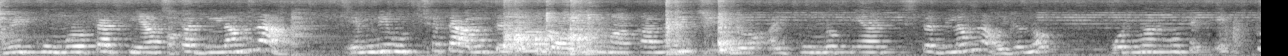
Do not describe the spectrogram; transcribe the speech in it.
আমি কুমড়োটা, পেঁয়াজটা দিলাম না, এমনি উচ্ছেতে আলুতে লবণ মাখানোই ছিল। এই কুমড়ো, পেঁয়াজটা দিলাম না, ওই জন্য পরিমাণ মতো একটু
